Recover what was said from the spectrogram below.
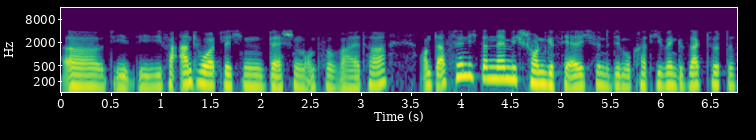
äh, die, die, Verantwortlichen bashen und so weiter. Und das finde ich dann nämlich schon gefährlich für eine Demokratie, wenn gesagt wird, das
